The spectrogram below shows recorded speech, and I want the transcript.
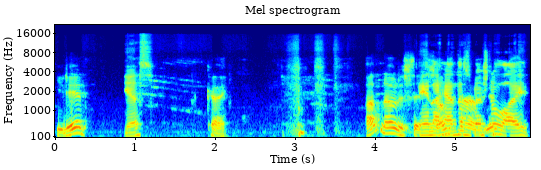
You did? yes. Okay. I've noticed that. And I had the special light.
